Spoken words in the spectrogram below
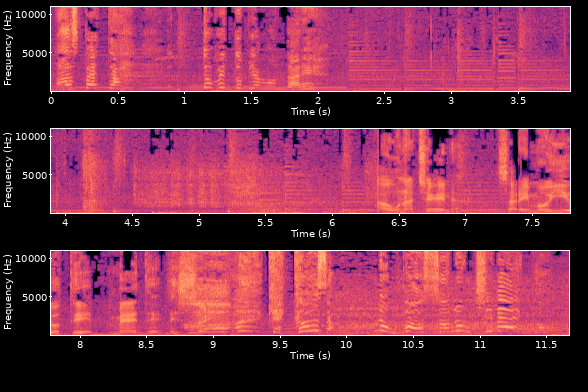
Aspetta, dove dobbiamo andare? A una cena. Saremo io, te, Mete e Sei. Oh, che cosa? Non posso, non ci vengo!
